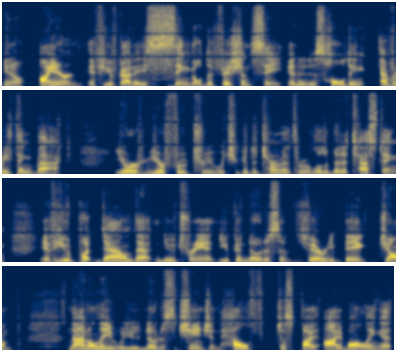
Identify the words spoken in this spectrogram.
you know, iron, if you've got a single deficiency and it is holding everything back, your your fruit tree, which you could determine through a little bit of testing, if you put down that nutrient, you can notice a very big jump. Not only will you notice a change in health just by eyeballing it,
